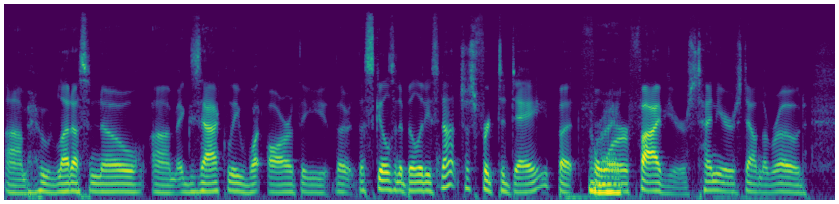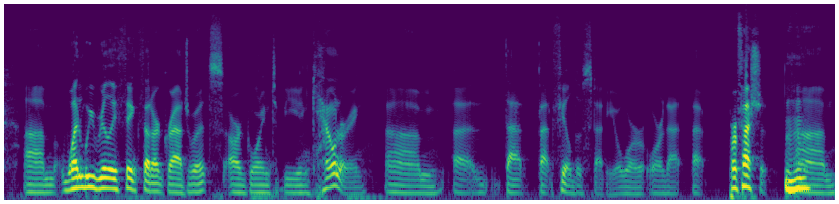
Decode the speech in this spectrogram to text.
um, who let us know um, exactly what are the, the, the skills and abilities, not just for today, but for right. five years, ten years down the road, um, when we really think that our graduates are going to be encountering um, uh, that that field of study or or that that profession. Mm-hmm.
